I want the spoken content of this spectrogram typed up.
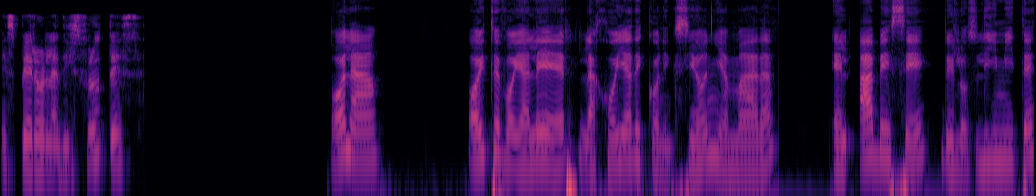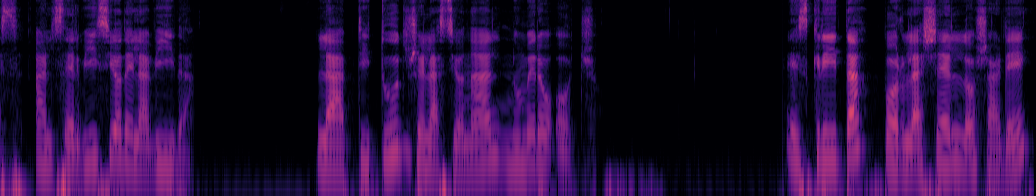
Espero la disfrutes. Hola, hoy te voy a leer la joya de conexión llamada El ABC de los límites al servicio de la vida. La aptitud relacional número 8. Escrita por Lachelle Lochardet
